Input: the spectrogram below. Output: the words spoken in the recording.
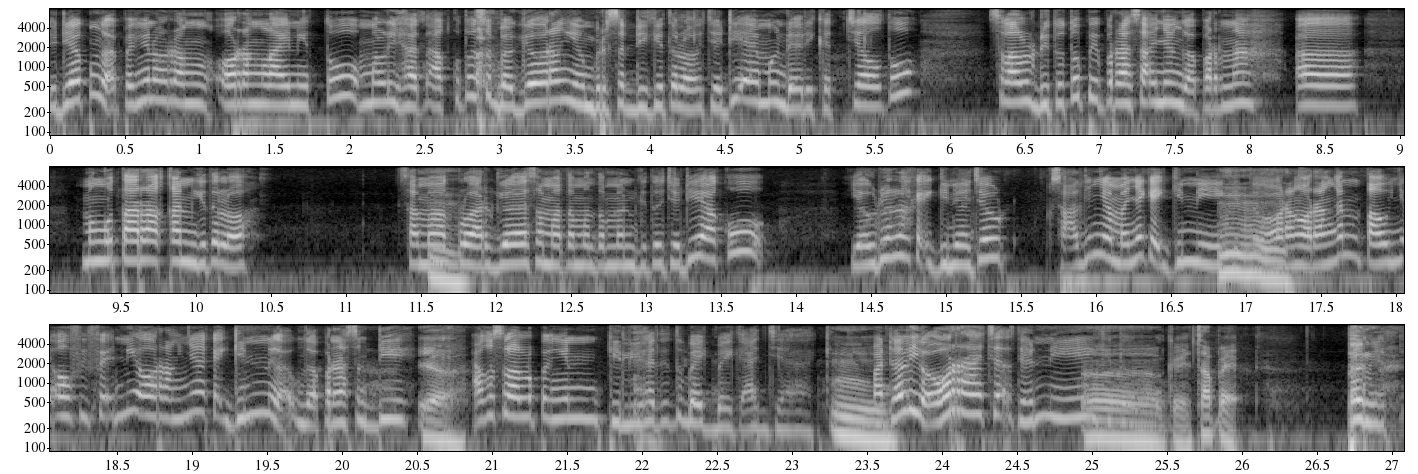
Jadi aku nggak pengen orang orang lain itu melihat aku tuh sebagai orang yang bersedih gitu loh. Jadi emang dari kecil tuh selalu ditutupi perasaannya nggak pernah eh, mengutarakan gitu loh sama keluarga sama teman-teman gitu. Jadi aku ya udahlah kayak gini aja. Soalnya nyamannya kayak gini gitu. Orang-orang kan taunya oh Vive ini orangnya kayak gini nggak nggak pernah sedih. ya Aku selalu pengen dilihat itu baik-baik aja. Gitu. Hmm. Padahal ya ora aja Dani gitu. Eh, oke capek Banget.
